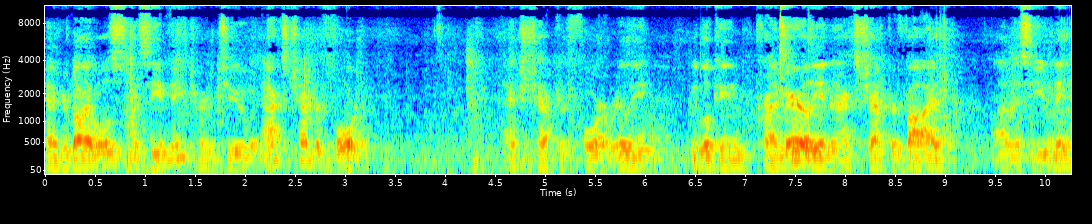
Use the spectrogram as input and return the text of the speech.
have your Bibles this evening, turn to Acts chapter 4. Acts chapter 4. Really be looking primarily in Acts chapter 5 uh, this evening.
